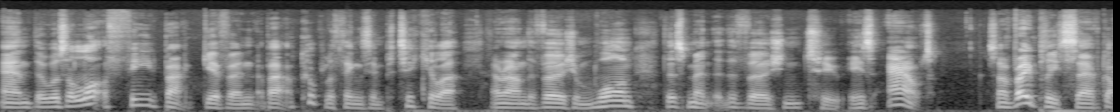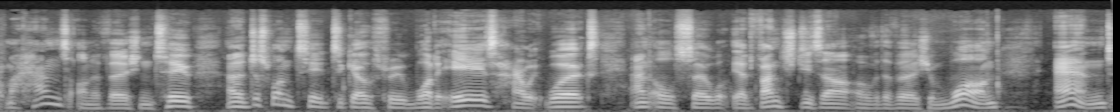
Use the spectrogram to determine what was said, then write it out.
and there was a lot of feedback given about a couple of things in particular around the version 1 that's meant that the version 2 is out. So I'm very pleased to say I've got my hands on a version 2 and I just wanted to go through what it is, how it works and also what the advantages are over the version 1 and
